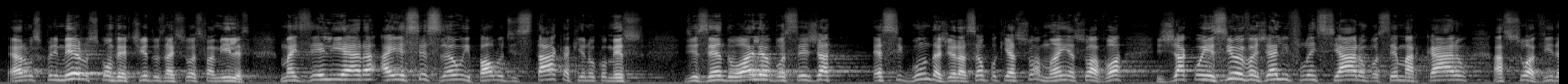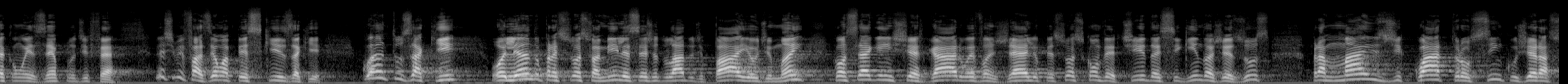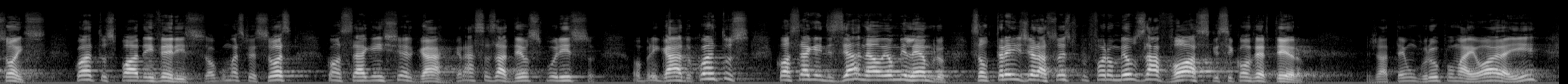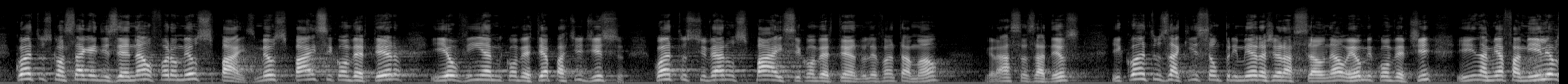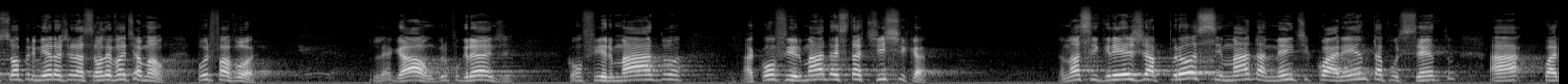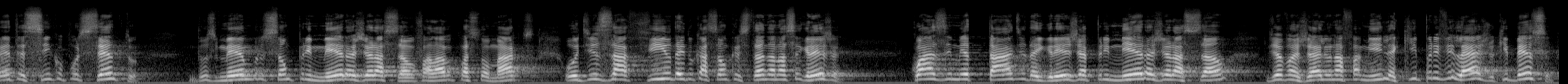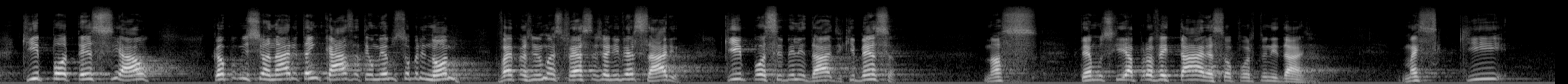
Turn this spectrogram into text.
Eram os primeiros convertidos nas suas famílias, mas ele era a exceção, e Paulo destaca aqui no começo, dizendo: Olha, você já é segunda geração, porque a sua mãe a sua avó já conheciam o Evangelho, influenciaram você, marcaram a sua vida com um exemplo de fé. Deixe-me fazer uma pesquisa aqui. Quantos aqui olhando para as suas famílias, seja do lado de pai ou de mãe, conseguem enxergar o Evangelho, pessoas convertidas, seguindo a Jesus, para mais de quatro ou cinco gerações. Quantos podem ver isso? Algumas pessoas conseguem enxergar, graças a Deus por isso. Obrigado. Quantos conseguem dizer, ah, não, eu me lembro, são três gerações porque foram meus avós que se converteram. Já tem um grupo maior aí. Quantos conseguem dizer, não, foram meus pais, meus pais se converteram e eu vim a me converter a partir disso? Quantos tiveram os pais se convertendo? Levanta a mão, graças a Deus. E quantos aqui são primeira geração? Não, eu me converti e na minha família eu sou a primeira geração. Levante a mão, por favor. Legal, um grupo grande. Confirmado, a confirmada estatística. Na nossa igreja, aproximadamente 40% a 45% dos membros são primeira geração. Eu falava para o pastor Marcos o desafio da educação cristã da nossa igreja. Quase metade da igreja é primeira geração de evangelho na família. Que privilégio, que bênção, que potencial. Campo missionário está em casa, tem o mesmo sobrenome, vai para as mesmas festas de aniversário. Que possibilidade, que bênção. Nós temos que aproveitar essa oportunidade. Mas que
